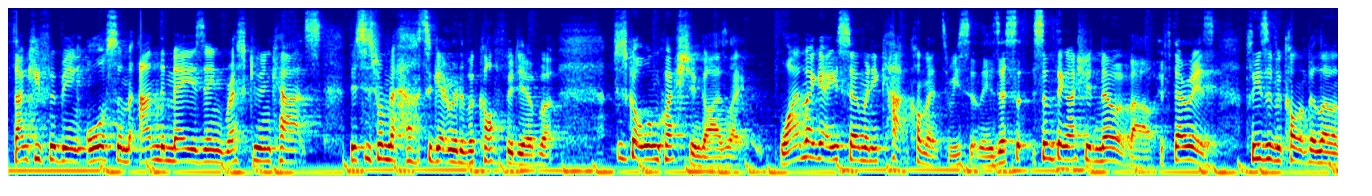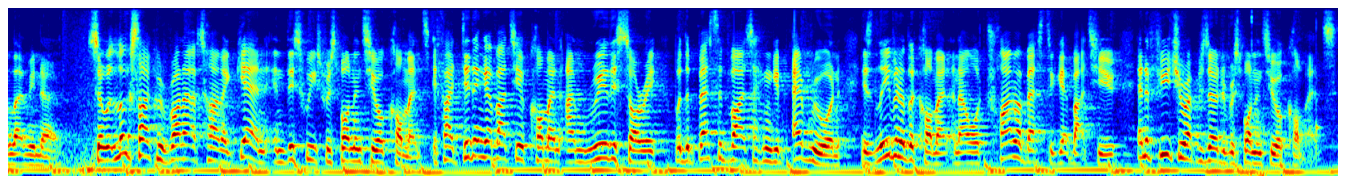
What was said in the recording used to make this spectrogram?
Thank you for being awesome and amazing rescuing cats. This is from the how to get rid of a cough video but just got one question guys like why am I getting so many cat comments recently? Is there something I should know about? If there is, please leave a comment below and let me know. So it looks like we've run out of time again in this week's responding to your comments. If I didn't get back to your comment, I'm really sorry, but the best advice I can give everyone is leave another comment and I will try my best to get back to you in a future episode of responding to your comments.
